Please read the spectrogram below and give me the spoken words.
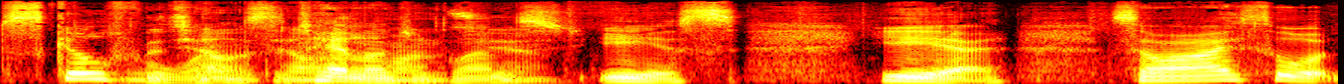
skillful The ones, the talented talented ones, ones. Yes, yeah. So I thought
